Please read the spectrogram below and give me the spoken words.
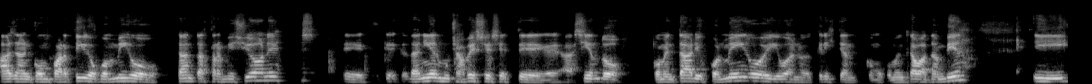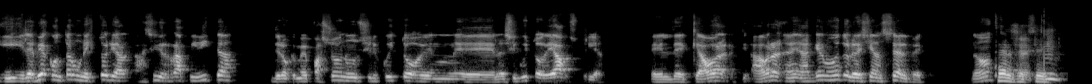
hayan compartido conmigo tantas transmisiones. Eh, Daniel muchas veces este, haciendo comentarios conmigo y bueno, Cristian como comentaba también. Y, les voy a contar una historia así rapidita de lo que me pasó en un circuito, en, eh, el circuito de Austria, el de que ahora, ahora en aquel momento le decían Selbeck, ¿no? Selbeck, sí.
